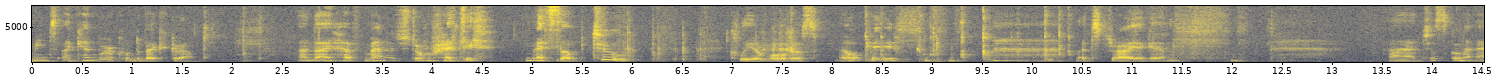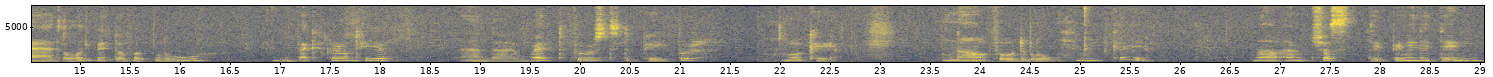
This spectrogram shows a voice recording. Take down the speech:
means I can work on the background and I have managed already mess up two clear waters. Okay. Let's try again. I'm just gonna add a little bit of a blue in the background here. And I wet first the paper. Okay. Now for the blue. Okay. Now I'm just dipping it in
